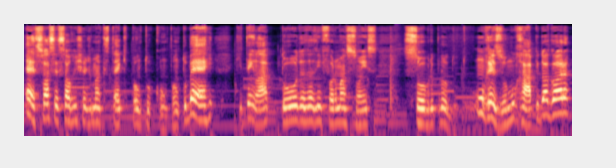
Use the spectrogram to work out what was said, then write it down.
é só acessar o richardmaxtech.com.br que tem lá todas as informações sobre o produto. Um resumo rápido agora.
